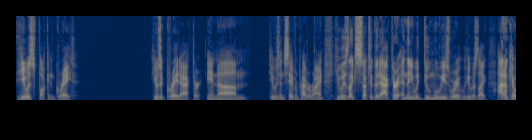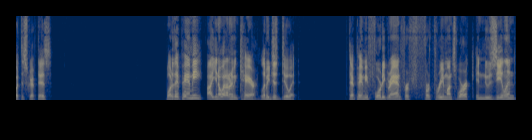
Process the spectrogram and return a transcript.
He was fucking great. He was a great actor in um he was in Saving Private Ryan. He was like such a good actor and then he would do movies where he was like, I don't care what the script is. What are they paying me? Uh, you know what? I don't even care. Let me just do it. They're paying me 40 grand for for 3 months work in New Zealand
